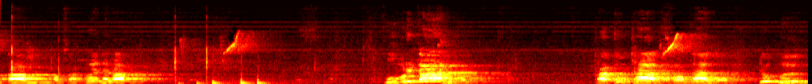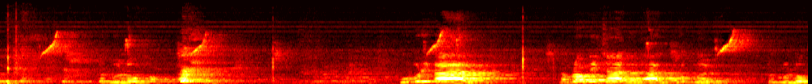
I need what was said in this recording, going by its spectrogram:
ำตามคำสั่งด้วยนะครับหมู่บริการพักธงชาติสองท่าน ยกมือยกมือลงขอบคุณครับหมู่บริการนำร้องเพลงชาติหนึ่งท่าน ยกมือยกมือลง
